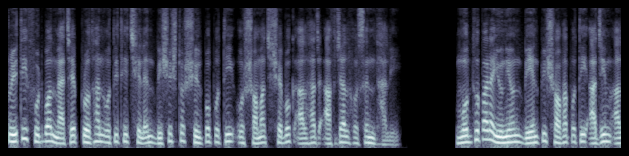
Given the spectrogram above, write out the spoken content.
প্রীতি ফুটবল ম্যাচে প্রধান অতিথি ছিলেন বিশিষ্ট শিল্পপতি ও সমাজসেবক আলহাজ আফজাল হোসেন ধালি মধ্যপাড়া ইউনিয়ন বিএনপি সভাপতি আজিম আল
